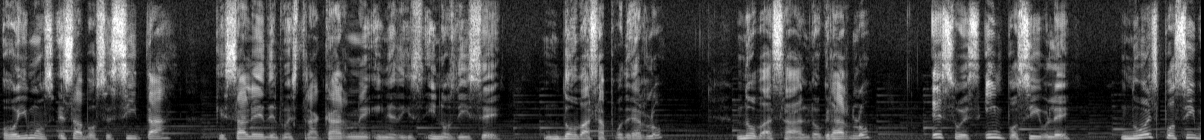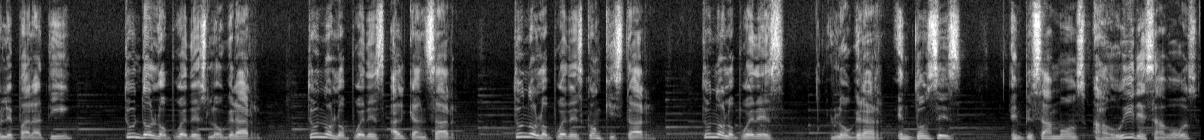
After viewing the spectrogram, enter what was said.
oímos esa vocecita que sale de nuestra carne y nos dice, no vas a poderlo, no vas a lograrlo, eso es imposible, no es posible para ti, tú no lo puedes lograr, tú no lo puedes alcanzar, tú no lo puedes conquistar, tú no lo puedes lograr. Entonces empezamos a oír esa voz,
